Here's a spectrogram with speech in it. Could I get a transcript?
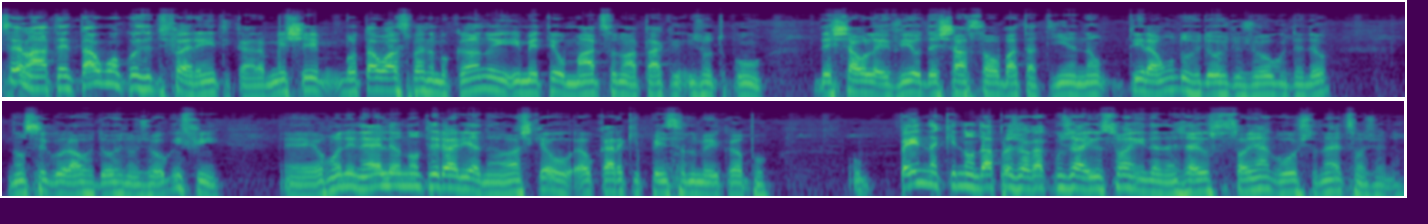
sei lá, tentar alguma coisa diferente, cara. Mexer, botar o Alisson Pernambucano e, e meter o Madison no ataque junto com, deixar o Levi ou deixar só o Batatinha, não, tirar um dos dois do jogo, entendeu? Não segurar os dois no jogo, enfim. É, o Rondinelli eu não tiraria não, eu acho que é o, é o cara que pensa no meio campo. O pena que não dá para jogar com o Jailson ainda, né? Jailson só em agosto, né, Edson Júnior?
